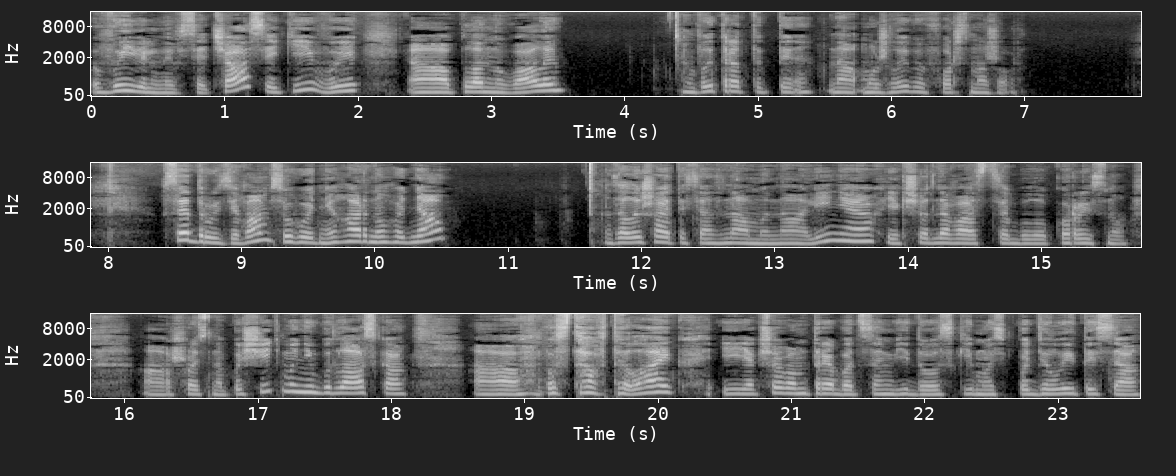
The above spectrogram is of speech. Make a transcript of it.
вивільнився час, який ви а, планували витратити на можливий форс-мажор. Все, друзі, вам сьогодні гарного дня. Залишайтеся з нами на лініях. Якщо для вас це було корисно, щось напишіть мені, будь ласка, поставте лайк. І якщо вам треба цим відео з кимось поділитися,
